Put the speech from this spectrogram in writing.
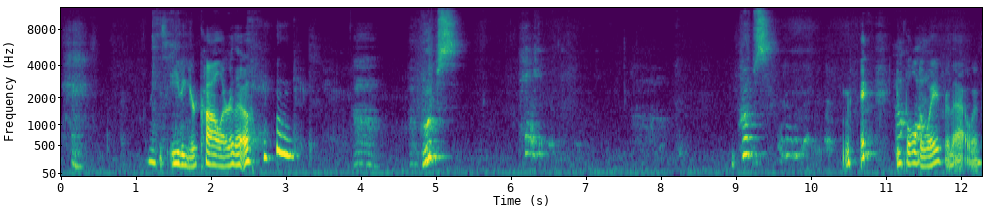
He's eating your collar, though. Whoops! Whoops! he pulled away for that one.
